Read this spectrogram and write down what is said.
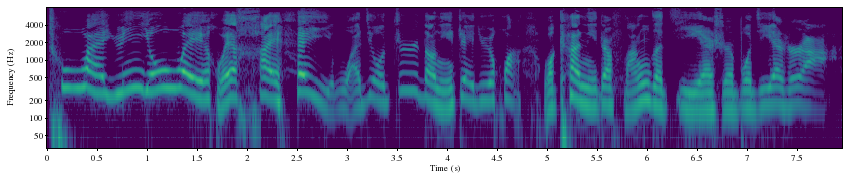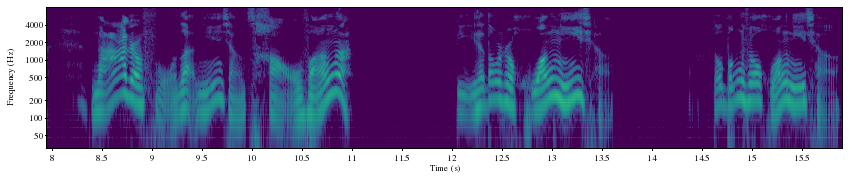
出外云游未回。嗨嘿，我就知道你这句话。我看你这房子结实不结实啊？拿着斧子，您想草房啊？底下都是黄泥墙，都甭说黄泥墙，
